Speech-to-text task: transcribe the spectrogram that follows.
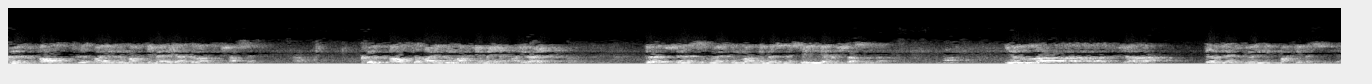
46 ayrı mahkemede yargılanmış şahsen. 46 ayrı mahkemeye ayrı ayrı. 4 sene sıkma yönetim mahkemesine senin yakışlasında. Yıllarca devlet güvenlik mahkemesinde.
